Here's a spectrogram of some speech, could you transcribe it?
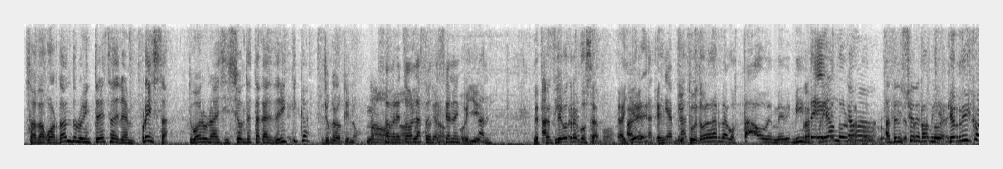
salvaguardando los intereses de la empresa tomar una decisión de esta característica? Yo creo que no. Sobre todo las condiciones en que Oye, están. Les planteo Así, otra cosa. Ayer A ver, eh, yo estuve toda la tarde acostado, me, me vi todo el rato. Atención. Qué rico.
